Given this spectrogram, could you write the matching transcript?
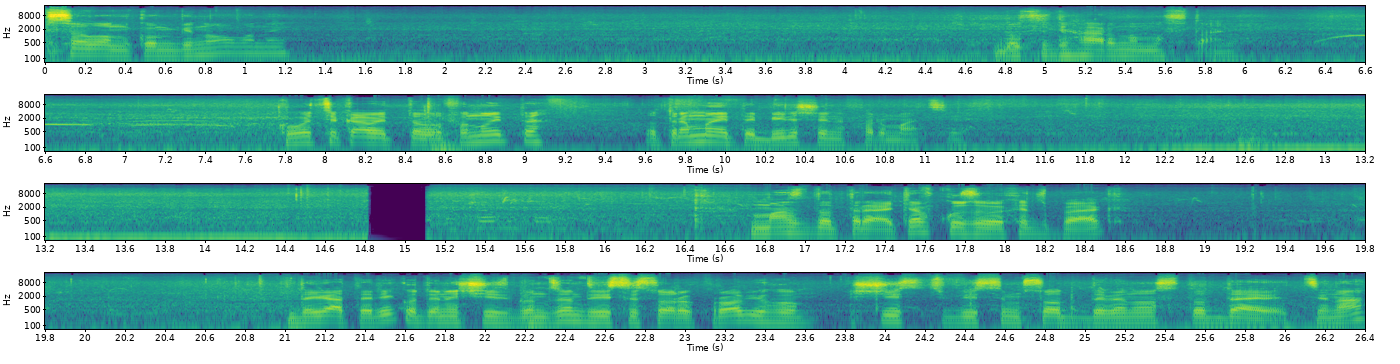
Салон комбінований. В досить гарному стані. Кого цікавить, телефонуйте, отримаєте більше інформації. Mazda 3 в кузові хетчбек. 9 рік, 1,6 бензин, 240 пробігу, 6899 ціна.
